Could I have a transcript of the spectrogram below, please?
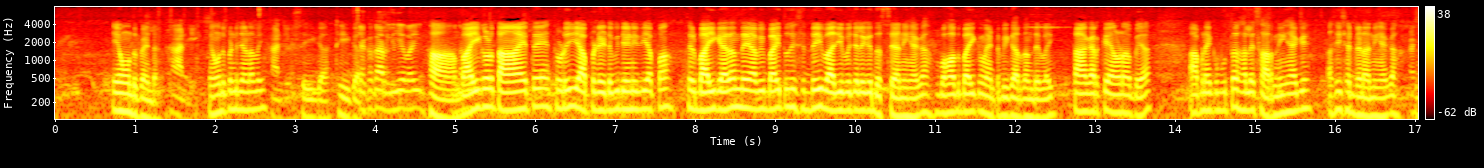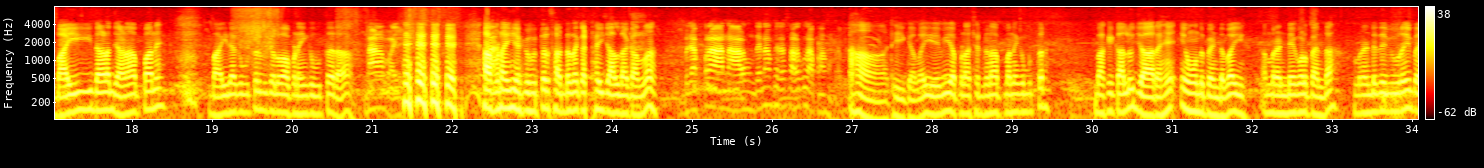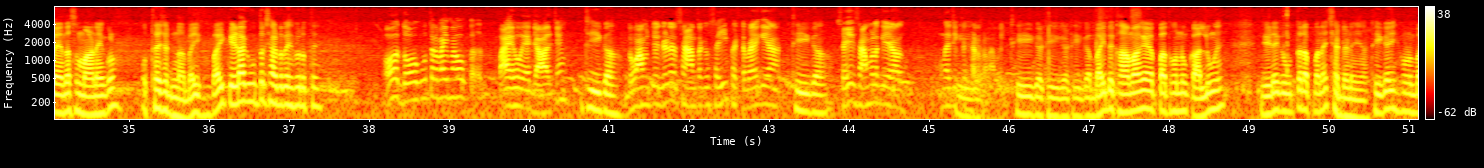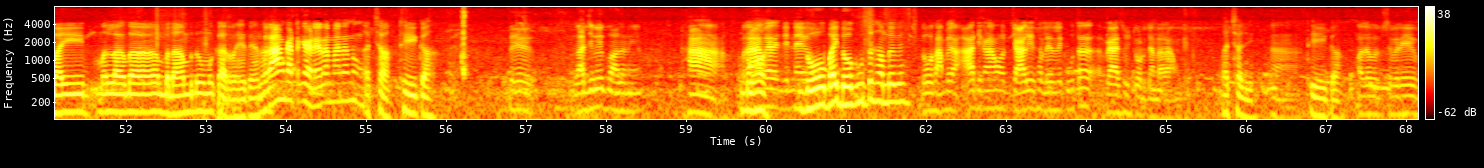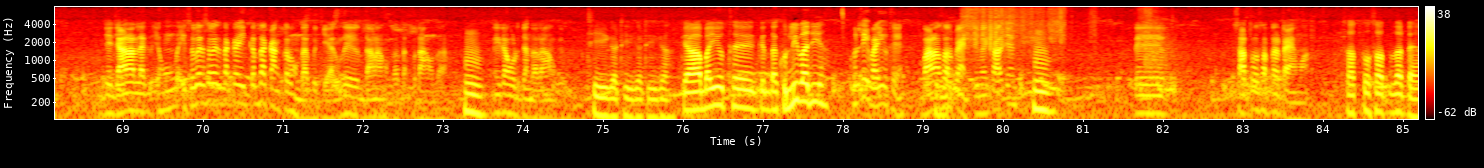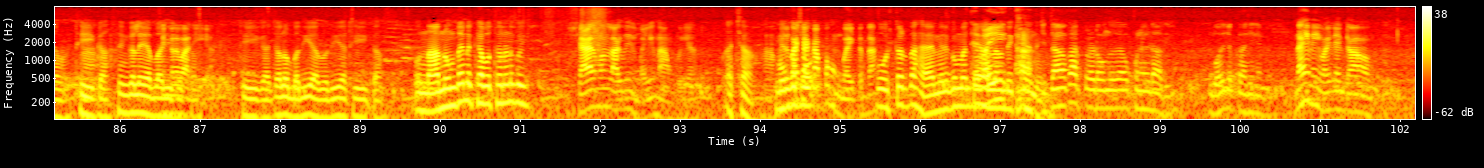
ਇਉਂਦ ਪਿੰਡ। ਹਾਂਜੀ। ਇਉਂਦ ਪਿੰਡ ਜਾਣਾ ਬਾਈ? ਹਾਂਜੀ। ਠੀਕ ਆ ਠੀਕ ਆ। ਚੈੱਕ ਕਰ ਲਈਏ ਬਾਈ। ਹਾਂ ਬਾਈ ਕੋਲ ਤਾਂ ਆਏ ਤੇ ਥੋੜੀ ਜਿਹੀ ਅਪਡੇਟ ਵੀ ਦੇਣੀ ਸੀ ਆਪਾਂ। ਫਿਰ ਬਾਈ ਕਹਿ ਦਿੰਦੇ ਆ ਵੀ ਬਾਈ ਤੁਸੀਂ ਸਿੱਧੇ ਹੀ ਬਾਜੀ 'ਤੇ ਚਲੇ ਕੇ ਦੱਸਿਆ ਨਹੀਂ ਹੈਗਾ। ਬਹੁਤ ਬਾਈ ਕਮੈਂਟ ਵੀ ਕਰ ਦਿੰਦੇ ਬਾਈ। ਤਾਂ ਕਰਕੇ ਆਉਣਾ ਪਿਆ। ਆਪਣੇ ਕਬੂਤਰ ਹਲੇ ਸਰ ਨਹੀਂ ਹੈਗੇ ਅਸੀਂ ਛੱਡਣਾ ਨਹੀਂ ਹੈਗਾ। ਬਾਈ ਨਾਲ ਜਾਣਾ ਆਪਾਂ ਨੇ। ਬਾਈ ਦਾ ਕਬੂਤਰ ਵੀ ਚਲੋ ਆਪਣਾ ਹੀ ਕਬੂਤਰ ਆ। ਨਾ ਬਾਈ। ਆਪਣਾ ਹੀ ਆ ਕਬੂਤਰ ਸਾਡਾ ਤਾਂ ਇਕੱਠਾ ਹੀ ਚੱਲਦਾ ਕੰਮ। ਮੇਰਾ ਭਰਾ ਨਾਲ ਹੁੰਦੇ ਨਾ ਫਿਰ ਸਾਰਾ ਕੁਝ ਆਪਣਾ ਹੁੰਦਾ ਵੀਰੇ। ਹਾਂ ਠੀਕ ਆ ਬਾਈ ਇਹ ਵੀ ਆਪਣਾ ਛੱਡਣਾ ਆਪਾਂ ਨੇ ਕਬੂਤਰ। ਬਾਕੀ ਕੱਲ ਨੂੰ ਜਾ ਰਹੇ ਇਉਂਦ ਪਿੰਡ ਬਾਈ ਆਹ ਮਰੰਡੇ ਕੋਲ ਪੈਂਦਾ। ਮਰੰਡੇ ਦੇ ਵੀ ਉਰਾਂ ਹੀ ਪੈ ਜਾਂਦਾ ਸਮਾਣੇ ਕੋਲ ਉੱਥੇ ਛੱਡਣਾ ਬਾਈ। ਬਾਈ ਕਿਹੜਾ ਕਬੂਤਰ ਛੱਡ ਰਹੇ ਫਿਰ ਉੱਥੇ? ਉਹ ਦੋ ਕਬੂਤਰ ਬਾਈ ਮੈਂ ਉਹ ਕ- ਪਾਏ ਹੋਏ ਆ ਜਾਲ 'ਚ। ਠੀਕ ਆ। ਦੋਵਾਂ ਵਿੱਚੋਂ ਜਿਹੜਾ ਸ਼ਾਮ ਤੱਕ ਸਹੀ ਫਿੱਟ ਬਹਿ ਗਿਆ। ਠੀਕ ਆ। ਸਹੀ ਸੰਭਲ ਗਿਆ। ਉਹਨਾਂ 'ਚ ਇੱਕ ਛੱਡ ਦੇਣਾ ਬਾਈ। ਠੀਕ ਆ ਠੀਕ ਆ ਠੀਕ ਆ। ਬਾਈ ਦਿਖਾਵਾਂਗੇ ਆਪਾਂ ਤੁਹਾਨੂੰ ਕੱਲੂ ਹੈ ਜਿਹੜੇ ਕਬੂਤਰ ਆਪਾਂ ਨੇ ਛੱਡਣੇ ਆ ਠੀਕ ਆ ਜੀ? ਹੁਣ ਬਾਈ ਮਨ ਲੱਗਦਾ ਬਦਾਮ ਬਦੂਮ ਕਰ ਰਹੇ ਤੇ ਹਨਾ? ਬਦਾਮ ਕੱਟ ਕੇ ਹੜਿਆ ਤਾਂ ਮੈਂ ਇਹਨਾਂ ਨੂੰ। ਅੱਛਾ ਠੀਕ ਆ। ਤੇ ਰੱਜਵੇਂ ਪਾ ਦੇਣੇ ਆ। ਹਾਂ ਬਦਾਮ ਜਿੰਨੇ ਦੋ ਬਾਈ ਦੋ ਕਬੂਤਰ ਸਾਂਭੇ ਵੇ? ਦੋ ਸਾਂਭੇ ਕਣਾ 40 ਥੱਲੇ ਦੇ ਕਬੂਤਰ ਰੈਸ ਵਿੱਚ ਉੱਡ ਜਾਂਦਾ ਆਰਾਮ ਕੇ ਅੱਛਾ ਜੀ। ਹਾਂ। ਠੀਕ ਆ। ਮਤਲਬ ਸਵੇਰੇ ਜੇ ਜ਼ਿਆਦਾ ਲੱਗ ਹੋਊਗਾ ਸਵੇਰੇ ਸਵੇਰੇ ਤੱਕ ਇੱਕ ਅੱਧਾ ਕੰਕਰ ਹੁੰਦਾ ਵਿੱਚ ਯਾਰ ਉਹਦੇ ਦਾਣਾ ਹੁੰਦਾ ਤਾਂ ਬਦਾਮ ਦਾ ਹੂੰ। ਨਹੀਂ ਤਾਂ ਉੱਡ ਜਾਂਦਾ ਆਰਾਮ ਠੀਕ ਆ ਠੀਕ ਆ ਠੀਕ ਆ। ਕਿਆ ਬਾਈ ਉੱਥੇ ਕਿੱਦਾਂ ਖੁੱਲੀ ਬਾਜੀ ਆ? ਖੁੱਲੀ ਬਾਈ ਉਥੇ 1200 ਰੁਪਏ ਐਂਟਰੀ ਮੇਰੇ ਖਿਆਲ ਚ। ਹੂੰ। ਤੇ 7 ਤੋਂ 7 ਦਾ ਟਾਈਮ ਆ। 7 ਤੋਂ 7 ਦਾ ਟਾਈਮ ਠੀਕ ਆ। ਸਿੰਗਲ ਆ ਬਾਜੀ ਸਿੰਗਲ। ਬਾਜੀ ਆ। ਠੀਕ ਆ ਚਲੋ ਵਧੀਆ ਵਧੀਆ ਠੀਕ ਆ। ਉਹ ਨਾਮ ਨੂਮ ਤਾਂ ਨੀ ਰੱਖਿਆ ਉੱਥੇ ਉਹਨਾਂ ਨੇ ਕੋਈ? ਸ਼ਾਇਦ ਮੈਨੂੰ ਲੱਗਦੀ ਨਹੀਂ ਬਾਈ ਨਾਮ ਕੋਈ ਯਾਰ ਅੱਛਾ ਮੇਰੇ ਕੋਲ ਕੋਲ ਕੱਪ ਹੋਊਗਾ ਇੱਕ ਅੱਧਾ। ਪੋਸਟਰ ਤਾਂ ਹੈ ਮੇਰੇ ਕੋਲ ਮੈਂ ਧਿਆਨ ਨਾਲ ਦੇਖਿਆ ਨਹੀਂ। ਜਿੱਦਾਂ ਘਰ ਪੇੜ ਆਉਂਦਾ ਤਾਂ ਉਹ ਕੈਨੇਡਾ ਦੀ। ਬਹੁਤ ਚੱਕਰਾਂ ਚ ਨੇ। ਨਹੀਂ ਨਹੀਂ ਬਾਈ ਜਿੱਦਾਂ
